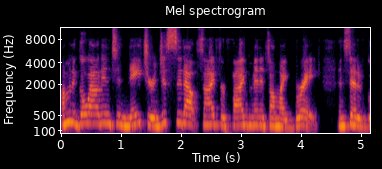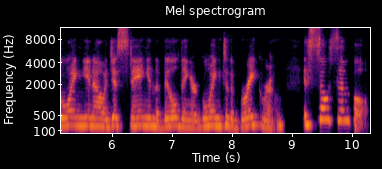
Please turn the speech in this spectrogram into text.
I'm going to go out into nature and just sit outside for five minutes on my break instead of going, you know, and just staying in the building or going to the break room. It's so simple.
